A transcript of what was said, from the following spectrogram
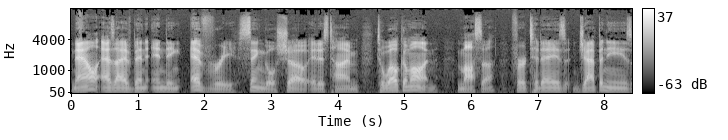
now, as I have been ending every single show, it is time to welcome on Masa for today's Japanese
